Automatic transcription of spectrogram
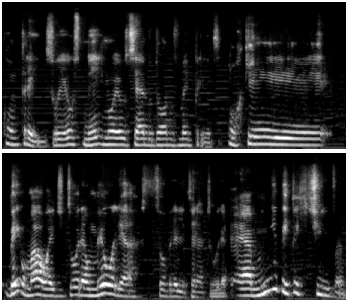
contra isso, eu mesmo eu sendo dono de uma empresa. Porque bem ou mal, a editora é o meu olhar sobre a literatura, é a minha perspectiva,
